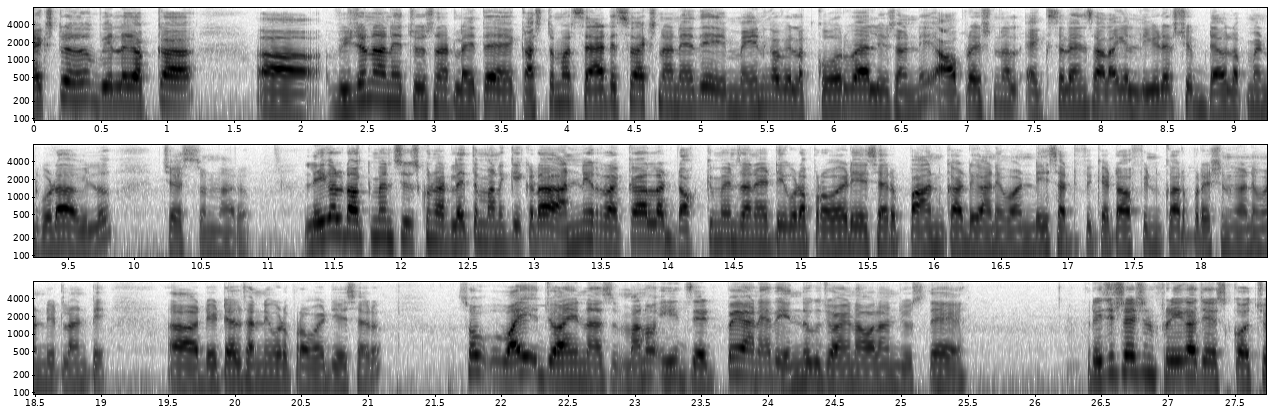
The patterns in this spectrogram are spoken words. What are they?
నెక్స్ట్ వీళ్ళ యొక్క విజన్ అనేది చూసినట్లయితే కస్టమర్ సాటిస్ఫాక్షన్ అనేది మెయిన్గా వీళ్ళ కోర్ వాల్యూస్ అండి. ఆపరేషనల్ ఎక్సలెన్స్ అలాగే లీడర్షిప్ డెవలప్మెంట్ కూడా వీళ్ళు చేస్తున్నారు. లీగల్ డాక్యుమెంట్స్ చూసుకున్నట్లయితే మనకి ఇక్కడ అన్ని రకాల డాక్యుమెంట్స్ అనేటివి కూడా ప్రొవైడ్ చేశారు. పాన్ కార్డ్ కానివ్వండి సర్టిఫికేట్ ఆఫ్ ఇన్కార్పొరేషన్ కానివ్వండి ఇట్లాంటి డీటెయిల్స్ అన్నీ కూడా ప్రొవైడ్ చేశారు. సో వై జాయిన్ అస్ మనం ఈ జెడ్పే అనేది ఎందుకు జాయిన్ అవ్వాలని చూస్తే రిజిస్ట్రేషన్ ఫ్రీగా చేసుకోవచ్చు.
